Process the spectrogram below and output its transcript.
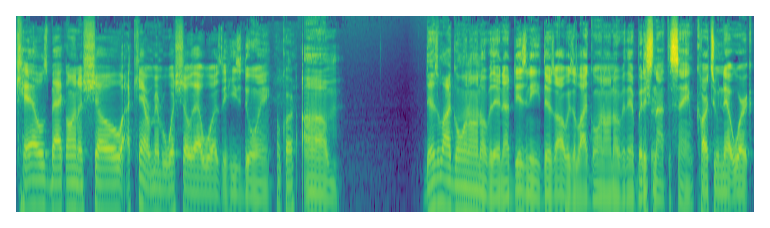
Kel's back on a show. I can't remember what show that was that he's doing. Okay. There's a lot going on over there now. Disney, there's always a lot going on over there, but it's not the same. Cartoon Network,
